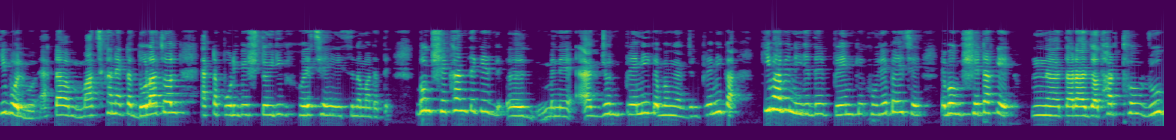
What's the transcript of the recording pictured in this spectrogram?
কি বলব? একটা মাঝখানে একটা দোলাচল, একটা পরিবেশ তৈরি হয়েছে এই সিনেমাটাতে। এবং সেখান থেকে মানে একজন প্রেমিক এবং একজন প্রেমিকা কীভাবে নিজেদের প্রেমকে খুঁজে পেয়েছে এবং সেটাকে তারা যথার্থ রূপ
